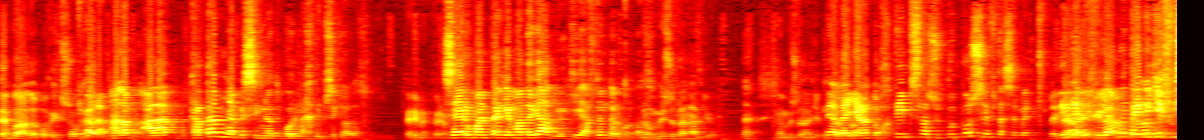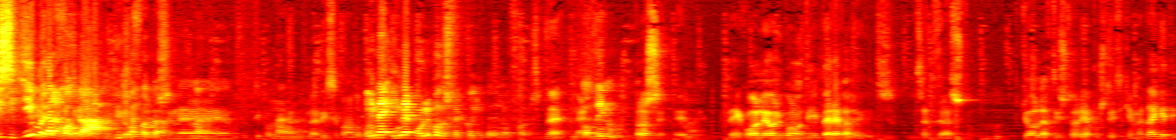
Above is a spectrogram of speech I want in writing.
Δεν μπορώ να το αποδείξω. Καλά. Αλλά, αλλά κρατάμε μια πισινή ότι μπορεί να χτύπησε κιόλας. Περίμενε, περίμενε. Ξέρουμε αν ήταν γεμάτο ή άδειο εκεί, αυτό είναι το ρεπορτάζ. Νομίζω ήταν άδειο. Εντάξει. Νομίζω ήταν άδειο. Ναι, αλλά Τέλος για να πάντων. το χτύψει θα σου πει πώς έφτασε με. Δηλαδή Ναι, είναι- ρε, φίλε, άμα δεν ήταν- είχε φυσική ήταν μετά. κοντά. Η Ήταν λεωφόρος κοντά. είναι Ναι. τίποτα. Ναι, ναι. Δηλαδή είσαι πάνω από το πάνω. Είναι, είναι πολύ ποδοσφαιρικό γήπεδο λεωφόρος. Ναι. Το δίνουμε. Πρόσε. ε, Εγώ λέω λοιπόν ότι υπερέβαλε ο Ιβιτ τις αντιδράσεις του. Και όλη αυτή η ιστορία που στήθηκε μετά γιατί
